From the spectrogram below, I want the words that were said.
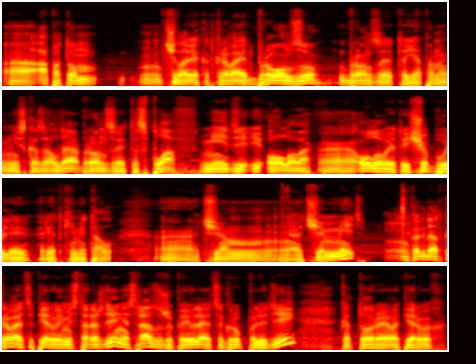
а, а потом человек открывает бронзу. Бронза это, я, по-моему, не сказал, да? Бронза это сплав меди и олова. А, олово это еще более редкий металл, а, чем, чем медь когда открываются первые месторождения, сразу же появляется группа людей, которые, во-первых,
